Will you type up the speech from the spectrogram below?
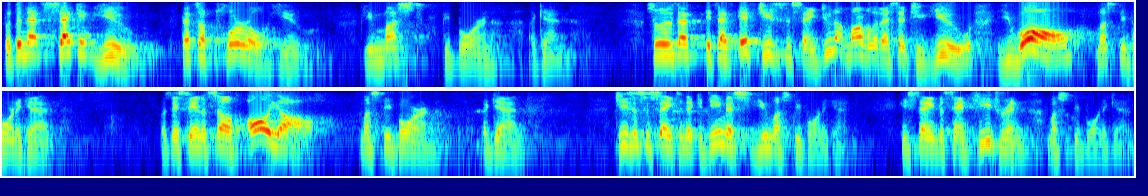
But then that second you, that's a plural you. You must be born again. So that it's as if Jesus is saying, Do not marvel that I said to you, you all must be born again. As they say in the South, all y'all must be born again. Jesus is saying to Nicodemus, You must be born again. He's saying the Sanhedrin must be born again.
